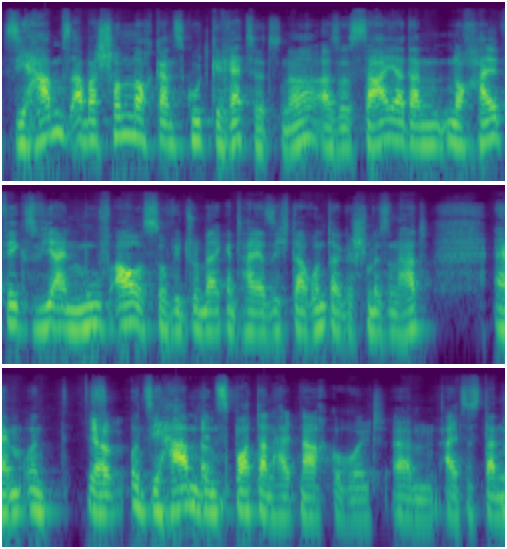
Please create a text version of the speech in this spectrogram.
Sie haben es aber schon noch ganz gut gerettet, ne? Also es sah ja dann noch halbwegs wie ein Move aus, so wie Drew McIntyre sich da runtergeschmissen hat. Ähm, und, Ja. und sie haben den Spot dann halt nachgeholt, ähm, als es dann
